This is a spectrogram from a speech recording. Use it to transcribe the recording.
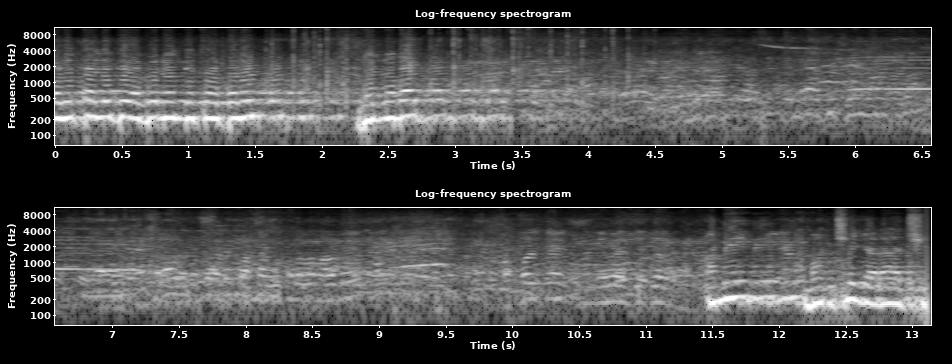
করতালি দিয়ে অভিনন্দিত করুন। ধন্যবাদ। আমি মঞ্চে যারা আছি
